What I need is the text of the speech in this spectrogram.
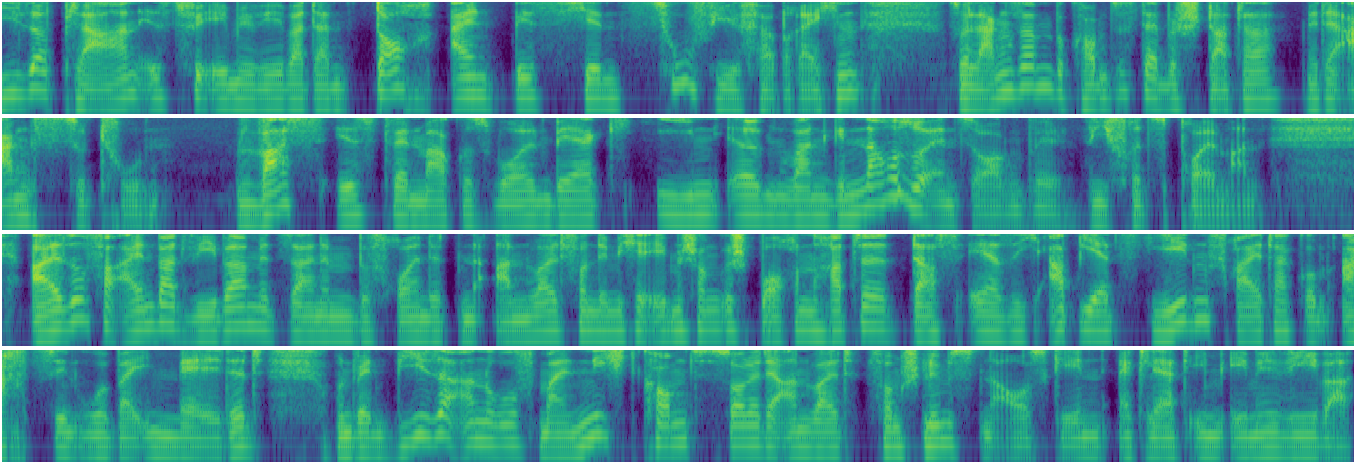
dieser Plan ist für Emil Weber dann doch ein bisschen zu viel Verbrechen. So langsam bekommt es der Bestatter mit der Angst zu tun. Was ist, wenn Markus Wollenberg ihn irgendwann genauso entsorgen will wie Fritz Pollmann? Also vereinbart Weber mit seinem befreundeten Anwalt, von dem ich ja eben schon gesprochen hatte, dass er sich ab jetzt jeden Freitag um 18 Uhr bei ihm meldet. Und wenn dieser Anruf mal nicht kommt, solle der Anwalt vom Schlimmsten ausgehen, erklärt ihm Emil Weber.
